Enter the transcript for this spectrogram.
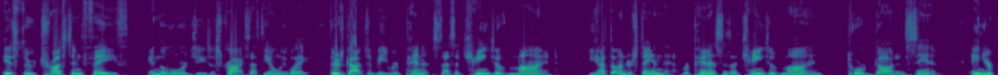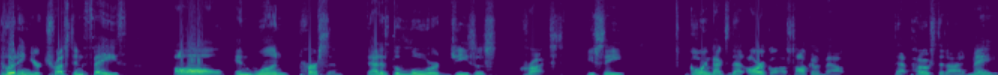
is through trust and faith in the Lord Jesus Christ. That's the only way. There's got to be repentance. That's a change of mind. You have to understand that. Repentance is a change of mind toward God and sin. And you're putting your trust and faith all in one person. That is the Lord Jesus Christ. You see, going back to that article I was talking about, that post that I had made,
